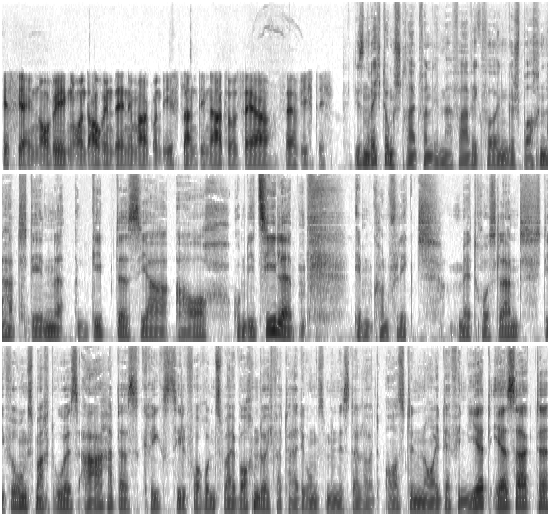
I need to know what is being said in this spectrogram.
ist ja in Norwegen und auch in Dänemark und Island die NATO sehr, sehr wichtig. Diesen Richtungsstreit, von dem Herr Fawig vorhin gesprochen hat, den gibt es ja auch um die Ziele im Konflikt mit Russland. Die Führungsmacht USA hat das Kriegsziel vor rund zwei Wochen durch Verteidigungsminister Lloyd Austin neu definiert. Er sagte,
